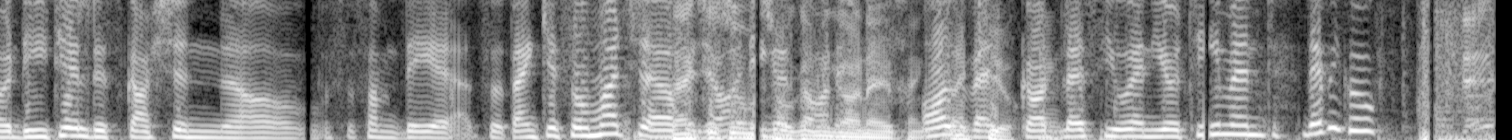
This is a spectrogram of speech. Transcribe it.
a detailed discussion uh, someday. So thank you so much uh, Thank for you so joining much for us coming on. on it. air. Thank all you. the Thank best. you. there we you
